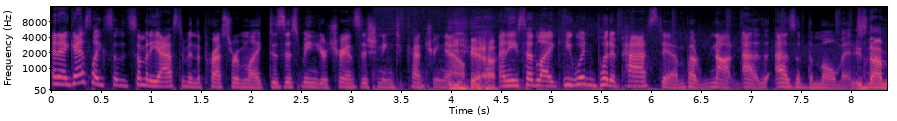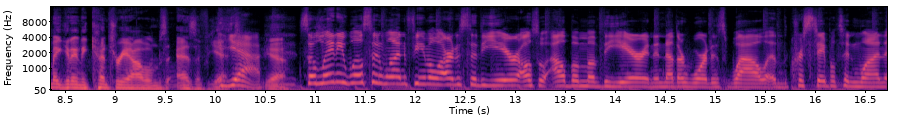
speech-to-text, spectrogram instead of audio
And I guess like so somebody asked him in the press room, like, does this mean you're transitioning to country now? Yeah. And he said like he wouldn't put it past him, but not as as of the moment. He's not making any country albums as of yet. Yeah. Yeah. So Lainey Wilson won Female Artist of the Year, also Album of the Year, and another award as well. And Chris Stapleton won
